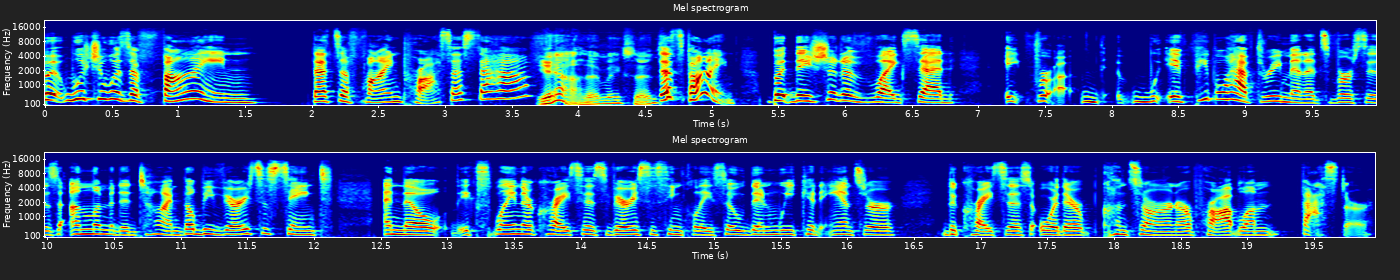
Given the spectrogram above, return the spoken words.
But which was a fine, that's a fine process to have. yeah, that makes sense. That's fine. But they should have like said eh, for if people have 3 minutes versus unlimited time, they'll be very succinct and they'll explain their crisis very succinctly so then we could answer the crisis or their concern or problem faster.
